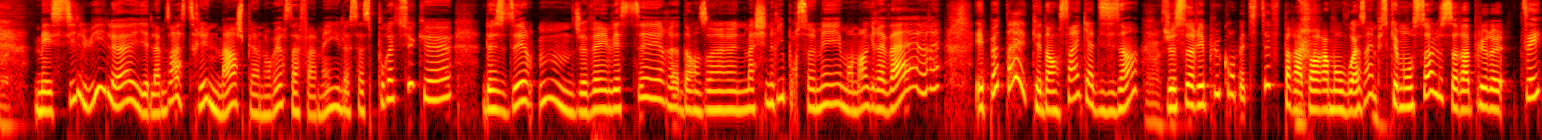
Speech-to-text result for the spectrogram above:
Mais si lui, là, il a de la misère à se tirer une marche puis à nourrir sa famille, là, ça se pourrait-tu que de se dire, hum, je vais investir dans une machinerie pour semer mon engrais vert? Et peut-être que dans 5 à 10 ans, je serai plus compétitif par rapport à mon voisin puisque mon sol sera plus, tu sais,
